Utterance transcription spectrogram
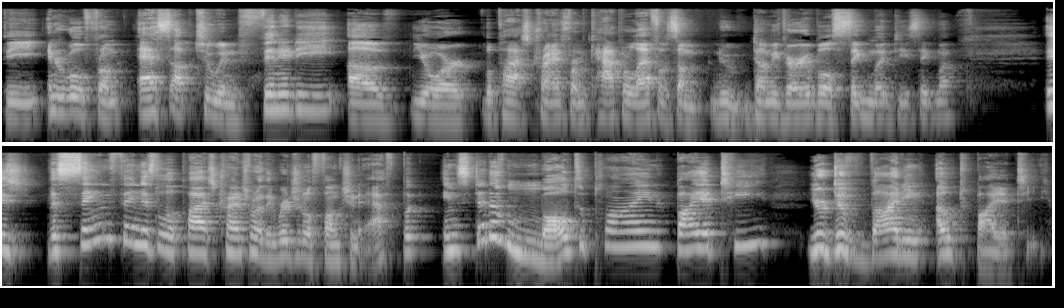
The integral from s up to infinity of your Laplace transform, capital F of some new dummy variable, sigma d sigma, is the same thing as the Laplace transform of the original function f, but instead of multiplying by a t, you're dividing out by a t.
